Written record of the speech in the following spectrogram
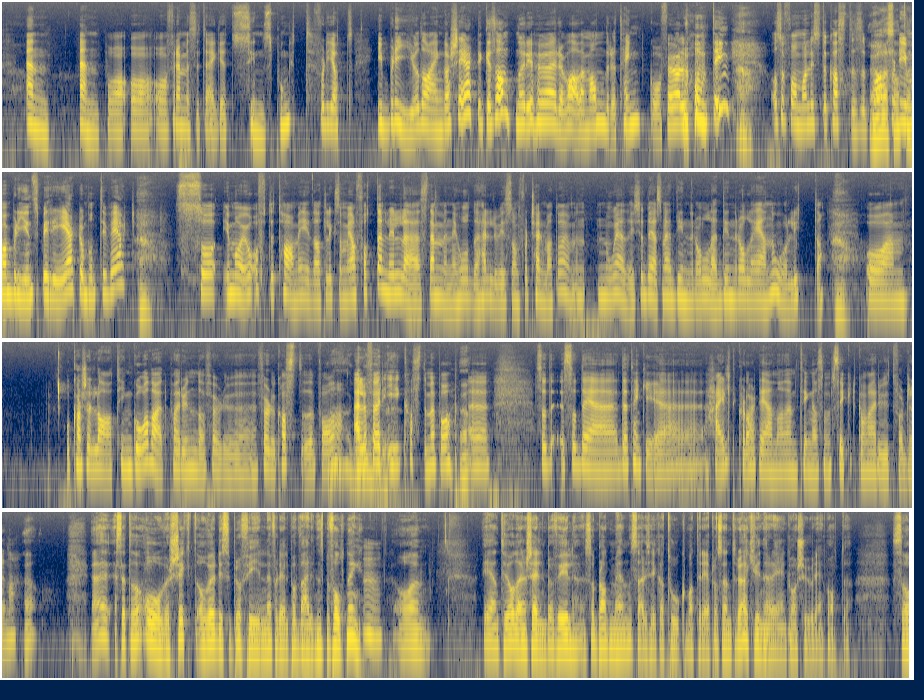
enn enn på å, å fremme sitt eget synspunkt. Fordi at jeg blir jo da engasjert, ikke sant, når jeg hører hva de andre tenker og føler om ting. Og så får man lyst til å kaste seg på, Ja, sant fordi man blir inspirert og motivert. Så jeg må jo ofte ta meg i det at liksom, jeg har fått den lille stemmen i hodet heldigvis som forteller meg at «Å, ja, men nå er det ikke det som er din rolle. Din rolle er nå å lytte. Og, um, og kanskje la ting gå da et par runder før du, før du kaster det på. Ja, Eller før jeg kaster meg på. Ja. Eh, så det, så det, det tenker jeg helt klart er en av de tingene som sikkert kan være utfordrende. Ja. Jeg har sett en sånn oversikt over disse profilene fordelt på verdens befolkning. Og um, ENTJ det er en sjelden profil. Så blant menn så er det ca. 2,3 tror jeg. Kvinner er det 1,7 eller 1,8. Så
